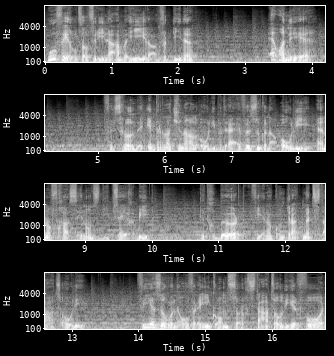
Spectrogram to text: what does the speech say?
Hoeveel zal Suriname hieraan verdienen? En wanneer? Verschillende internationale oliebedrijven zoeken naar olie en of gas in ons diepzeegebied. Dit gebeurt via een contract met staatsolie. Via zo'n overeenkomst zorgt staatsolie ervoor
